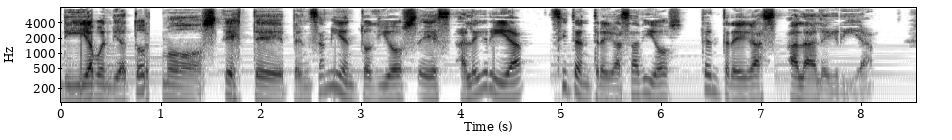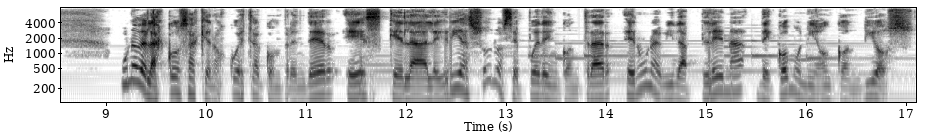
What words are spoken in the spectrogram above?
día, buen día a todos. Este pensamiento, Dios es alegría. Si te entregas a Dios, te entregas a la alegría. Una de las cosas que nos cuesta comprender es que la alegría solo se puede encontrar en una vida plena de comunión con Dios.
